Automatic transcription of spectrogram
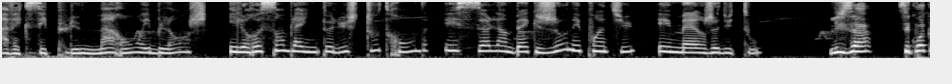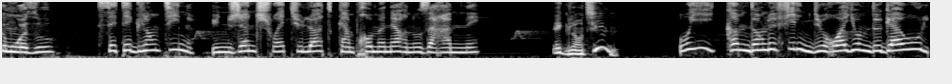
Avec ses plumes marron et blanches, il ressemble à une peluche toute ronde et seul un bec jaune et pointu émerge du tout. Lisa, c'est quoi comme oiseau? C'est Églantine, une jeune chouette hulotte qu'un promeneur nous a ramenée. Églantine Oui, comme dans le film du royaume de Gaoul,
